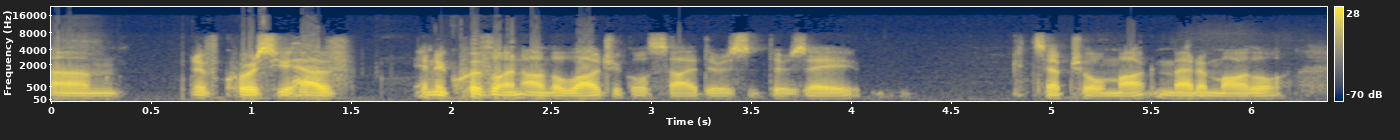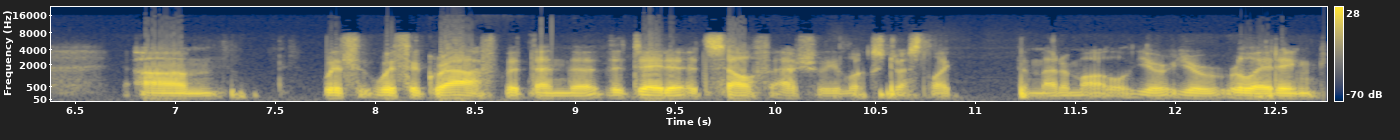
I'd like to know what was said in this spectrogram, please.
Um, and of course, you have an equivalent on the logical side. There's there's a conceptual mo- meta model um, with with a graph, but then the, the data itself actually looks just like the meta model. You're you're relating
